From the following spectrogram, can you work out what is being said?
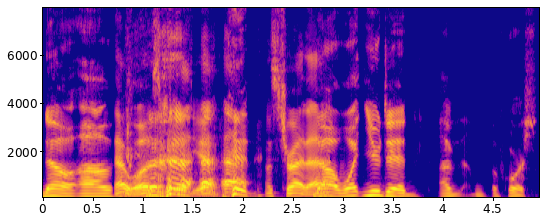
No, uh, that was good. Yeah. Let's try that. no, what you did, I, of course.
